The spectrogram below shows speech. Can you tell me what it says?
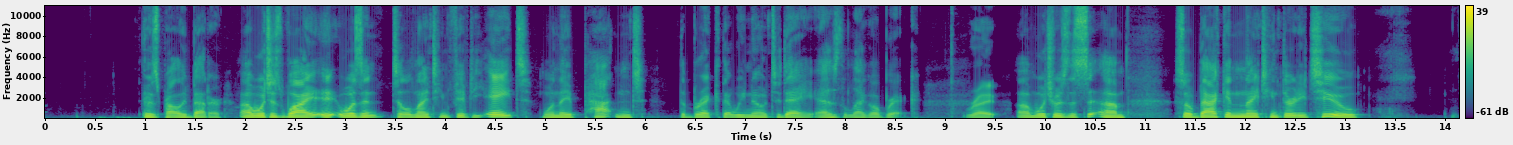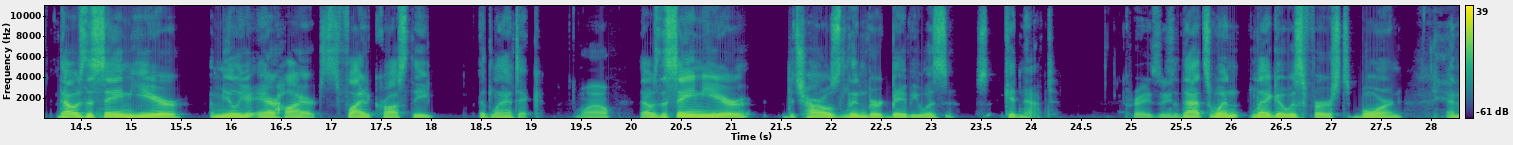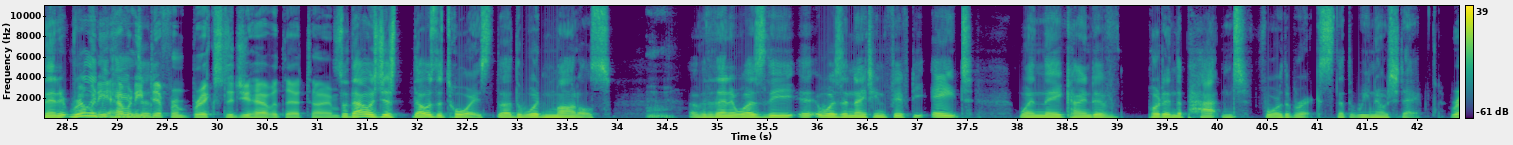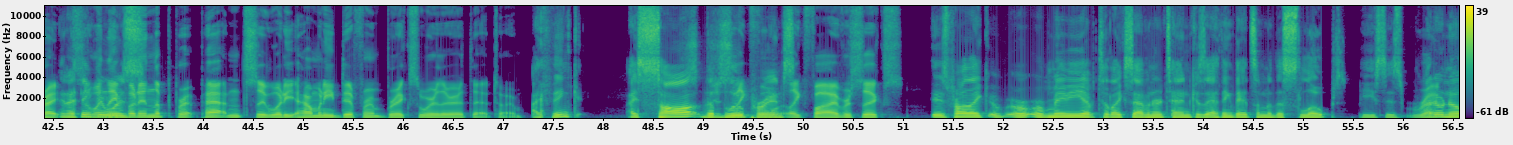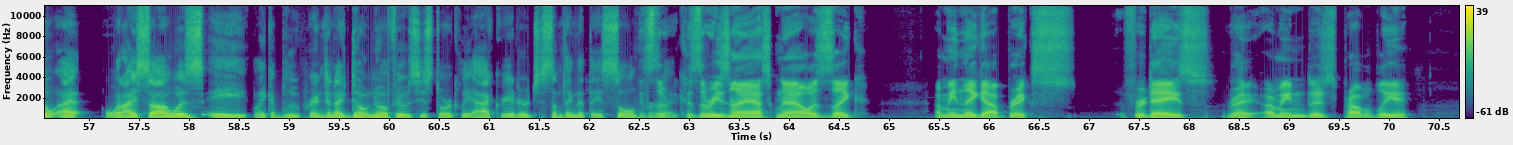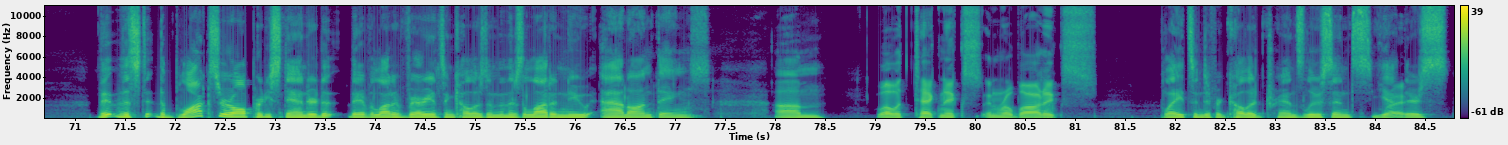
it was probably better, uh, which is why it wasn't till 1958 when they patent the brick that we know today as the Lego brick, Right. um, which was this. Um, so back in 1932, that was the same year Amelia Earhart's flight across the Atlantic. Wow. That was the same year the Charles Lindbergh baby was kidnapped. Crazy. So that's when Lego was first born, and then it really how many, how many to- different bricks did you have at that time? So that was just that was the toys, the the wooden models. Uh, But then it was the it was in 1958 when they kind of put in the patent for the bricks that we know today. right. and I think so when they was- put in the pr- patents, so what do you, how many different bricks were there at that time? I think I saw the Just like four- blueprint. like five or six. it was probably like or, or maybe up to like seven or ten because I think they had some of the sloped pieces. Right. I don't know. I what I saw was a like a blueprint, and I don't know if it was historically accurate or just something that they sold Because the, like the reason I ask now is like, I mean, they got bricks for days, right? I mean, there's probably The, the st- the blocks are all pretty standard. They have a lot of variants in colors, and then there's a lot of new add-on things, um, well with Technics and robotics. plates and different colored translucents. Yeah, Right. there's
